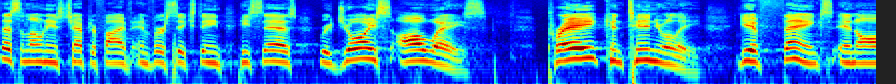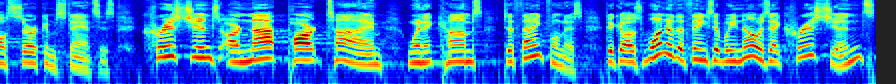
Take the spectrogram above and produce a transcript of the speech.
Thessalonians chapter 5 and verse 16, he says, "Rejoice always, pray continually, give thanks in all circumstances." Christians are not part-time when it comes to thankfulness because one of the things that we know is that Christians,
